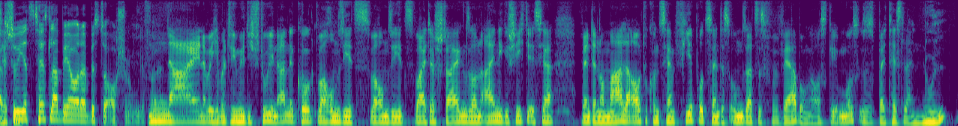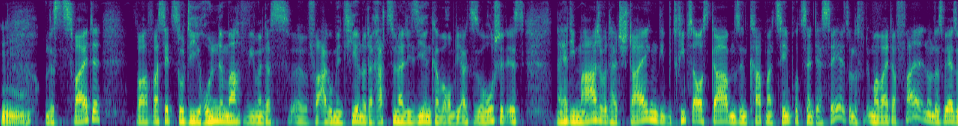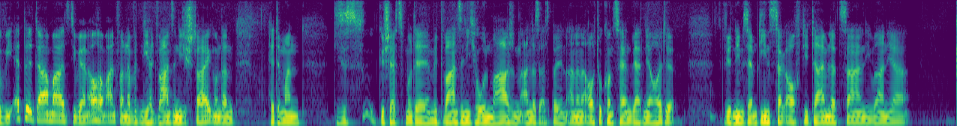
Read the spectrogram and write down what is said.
Bleibst du jetzt Tesla-Bär oder bist du auch schon umgefallen? Nein, aber ich habe natürlich mir die Studien angeguckt, warum sie jetzt, warum sie jetzt weiter steigen sollen. Eine Geschichte ist ja, während der normale Autokonzern 4% des Umsatzes für Werbung ausgeben muss, ist es bei Tesla null. Und das Zweite, wa- was jetzt so die Runde macht, wie man das äh, verargumentieren oder rationalisieren kann, warum die Aktie so hoch steht, ist, naja, die Marge wird halt steigen, die Betriebsausgaben sind gerade mal 10% der Sales und das wird immer weiter fallen und das wäre so wie Apple damals, die wären auch am Anfang, da würden die halt wahnsinnig steigen und dann hätte man dieses Geschäftsmodell mit wahnsinnig hohen Margen, anders als bei den anderen Autokonzernen. Wir hatten ja heute, wir nehmen es ja am Dienstag auf, die Daimler-Zahlen, die waren ja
